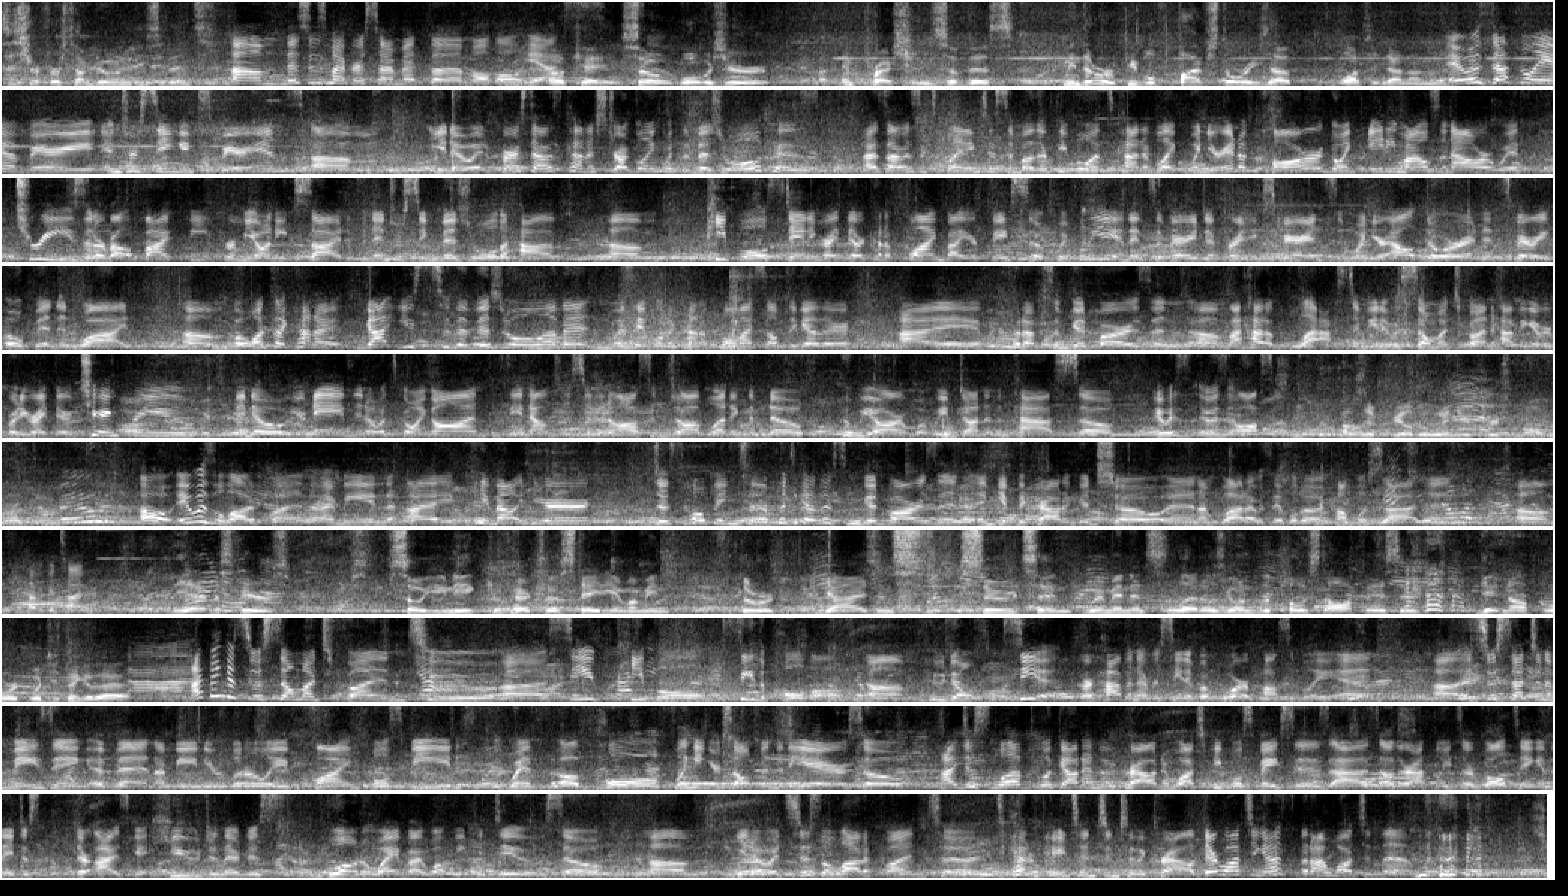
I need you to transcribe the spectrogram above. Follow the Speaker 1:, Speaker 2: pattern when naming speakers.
Speaker 1: Is this your first time doing these events?
Speaker 2: Um, this is my first time at the Mall Ball, yes.
Speaker 1: Okay, so what was your impressions of this? I mean, there were people five stories up watching down on you.
Speaker 2: It was definitely a very interesting experience. Um, you know, at first I was kind of struggling with the visual because as I was explaining to some other people, it's kind of like when you're in a car going 80 miles an hour with trees that are about five feet from you on each side, it's an interesting visual to have um, people standing right there kind of flying by your face so quickly and it's a very different experience than when you're outdoor and it's very open and wide. Um, but once I kind of got used to the visual of it and was able to kind of pull myself together, I put up some good bars and um, I had a blast. I mean, it was so much fun having everybody right there cheering for you. They know your name, they know what's going on because the announcers did an awesome job letting them know who we are and what we've done in the past. So it was it was awesome.
Speaker 3: How does it feel to win your first mall marathon?
Speaker 2: Oh, it was a lot of fun. I mean, I came out here just hoping to put together some good bars and, and give the crowd a good show, and I'm glad I was able to accomplish that and um, have a good time.
Speaker 1: The atmosphere is so unique compared to a stadium. I mean, there were guys in suits and women in stilettos going to the post office and getting off work. What do you think of that?
Speaker 2: I think it's just so much fun to uh, see people see the pole vault um, who don't see it or haven't ever seen it before possibly and uh, it's just such an amazing event. I mean you're literally flying full speed with a pole flinging yourself into the air so I just love to look out into the crowd and watch people's faces as other athletes are vaulting and they just their eyes get huge and they're just blown away by what we can do so um, you know it's just a lot of fun to, to kind of pay attention to the crowd. They're watching us but I'm watching them.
